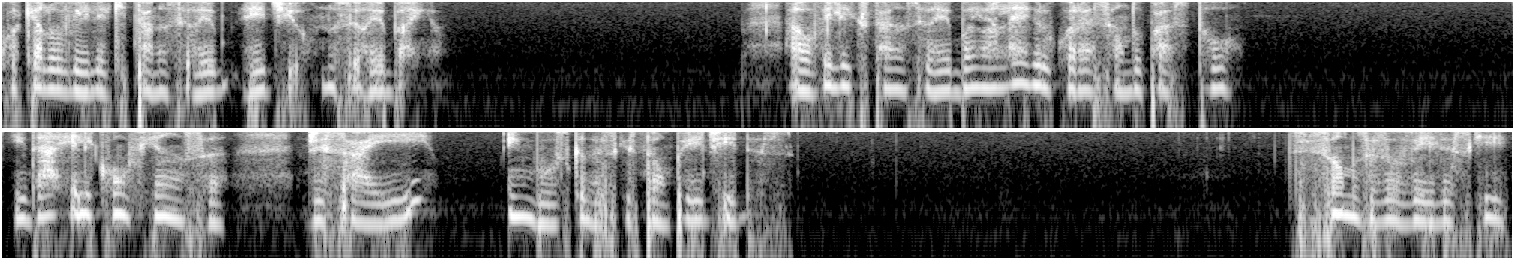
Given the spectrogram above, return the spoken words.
com aquela ovelha que está no seu redil, no seu rebanho. A ovelha que está no seu rebanho alegra o coração do pastor. e dá a Ele confiança de sair em busca das que estão perdidas. Se somos as ovelhas que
